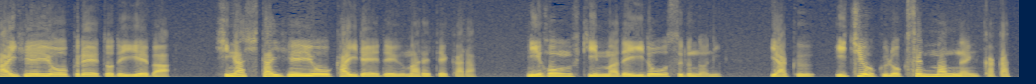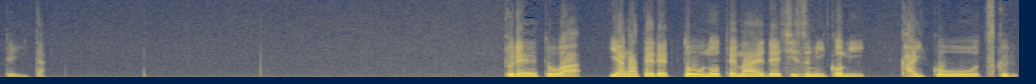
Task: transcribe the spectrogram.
太平洋プレートで言えば東太平洋海嶺で生まれてから日本付近まで移動するのに約1億6,000万年かかっていた。プレートはやがて列島の手前で沈み込み海溝を作る。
